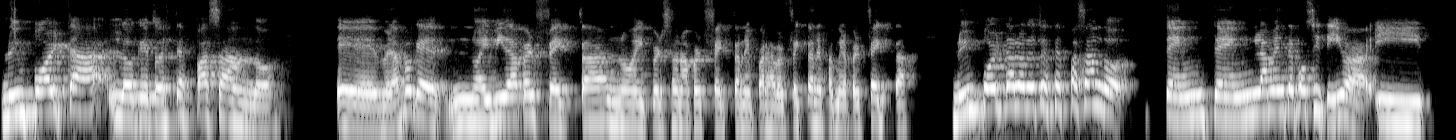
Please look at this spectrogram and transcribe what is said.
No importa lo que tú estés pasando, eh, ¿verdad? Porque no hay vida perfecta, no hay persona perfecta, no hay pareja perfecta, no hay familia perfecta. No importa lo que tú estés pasando, ten, ten la mente positiva y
